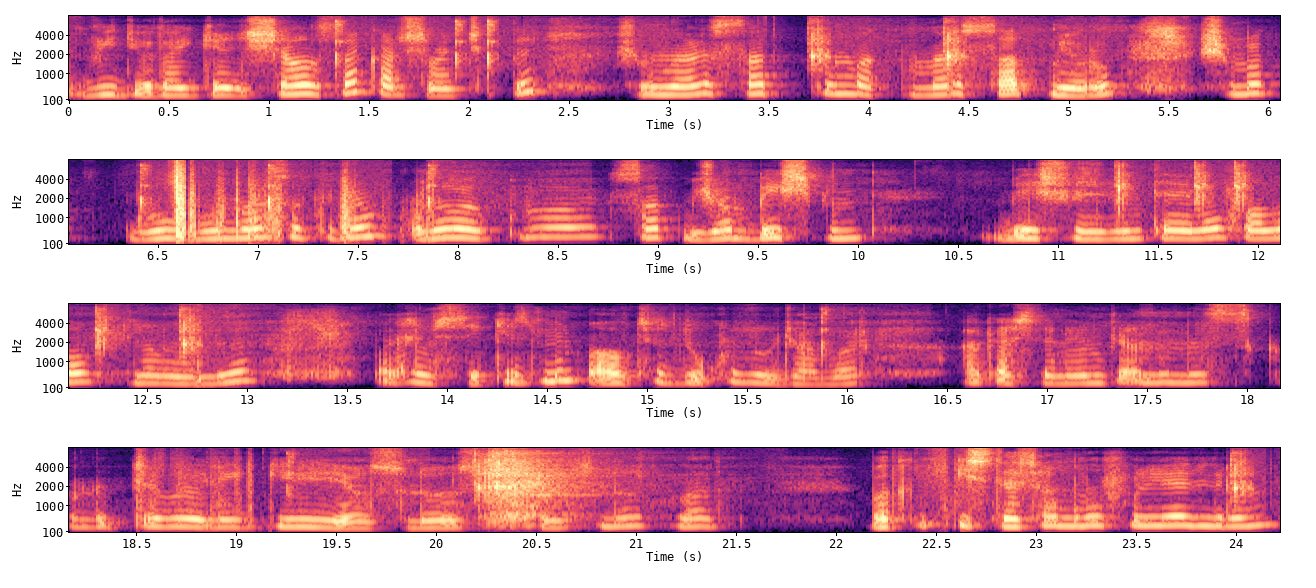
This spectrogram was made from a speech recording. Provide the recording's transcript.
videodayken şansa karşıma çıktı. Şunları sattım bak bunları satmıyorum. Şu bak bu bunları satacağım ama bak bunu satmayacağım. 5000 500 bin TL falan filan oluyor. Bakın 8609 ucam var. Arkadaşlar hem canınız sıkıldıkça böyle giriyorsunuz, çıkıyorsunuz falan. Bakın istesem bunu fullleyebilirim.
